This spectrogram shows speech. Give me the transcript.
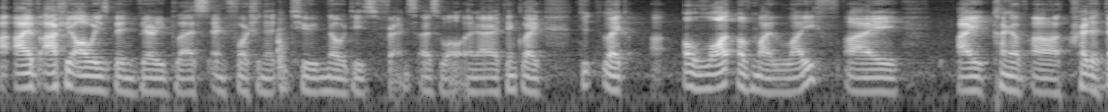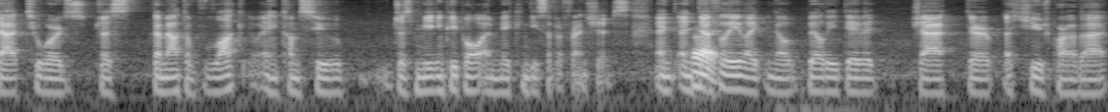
I've actually always been very blessed and fortunate to know these friends as well. And I think like like a- a lot of my life, I I kind of uh, credit that towards just the amount of luck when it comes to just meeting people and making these type of friendships. And and Right. definitely like you know Billy, David, Jack, they're a huge part of that.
